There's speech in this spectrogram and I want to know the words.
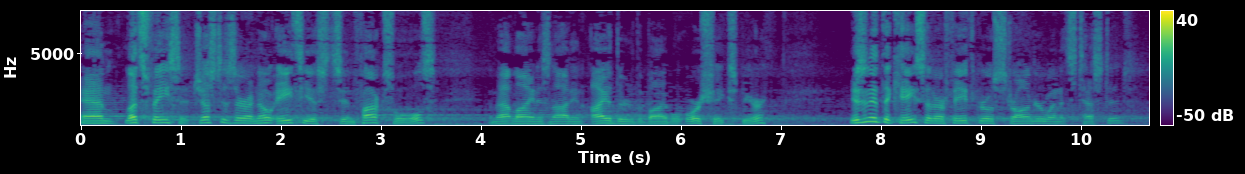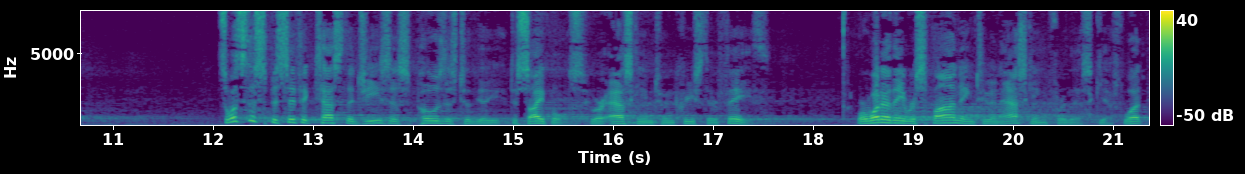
And let's face it, just as there are no atheists in foxholes, and that line is not in either the Bible or Shakespeare, isn't it the case that our faith grows stronger when it's tested? So, what's the specific test that Jesus poses to the disciples who are asking him to increase their faith? Or what are they responding to and asking for this gift? What,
